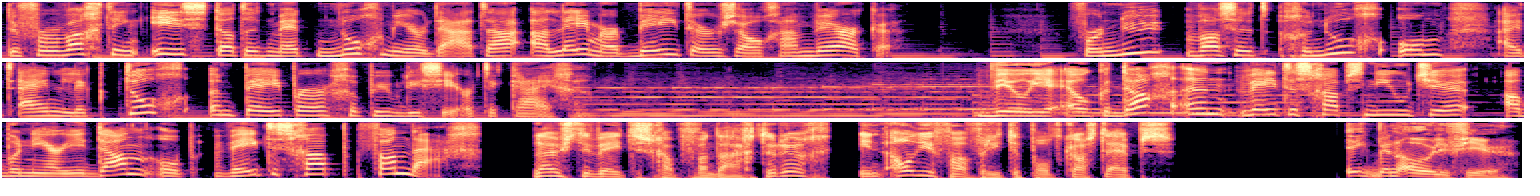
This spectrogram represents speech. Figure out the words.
De verwachting is dat het met nog meer data alleen maar beter zal gaan werken. Voor nu was het genoeg om uiteindelijk toch een paper gepubliceerd te krijgen. Wil je elke dag een wetenschapsnieuwtje? Abonneer je dan op Wetenschap vandaag. Luister Wetenschap vandaag terug in al je favoriete podcast-apps. Ik ben Olivier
